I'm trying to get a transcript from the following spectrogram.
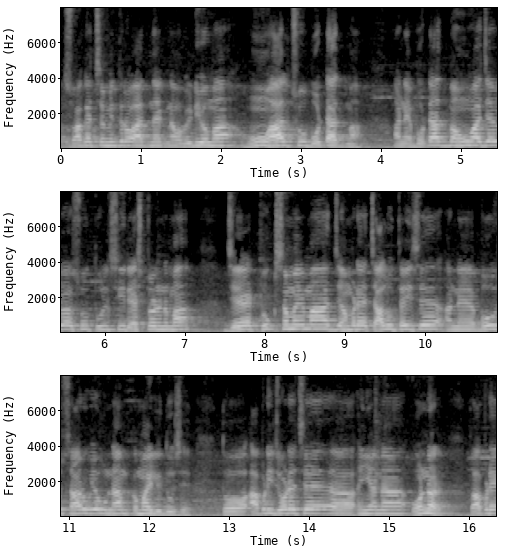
સ્વાગત છે મિત્રો આજના એક નવા વિડીયોમાં. હું હાલ છું બોટાદમાં અને બોટાદમાં હું આજે આવ્યો છું તુલસી રેસ્ટોરન્ટમાં, જે ટૂંક સમયમાં જ હમણાં ચાલુ થઈ છે અને બહુ સારું એવું નામ કમાઈ લીધું છે. તો આપણી જોડે છે અહીંયાના ઓનર. તો આપણે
